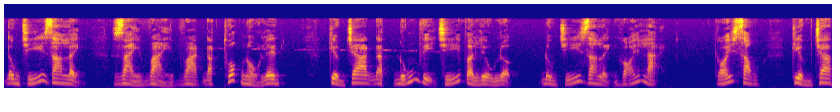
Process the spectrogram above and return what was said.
Đồng chí ra lệnh giải vải và đặt thuốc nổ lên. Kiểm tra đặt đúng vị trí và liều lượng, đồng chí ra lệnh gói lại. Gói xong, kiểm tra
